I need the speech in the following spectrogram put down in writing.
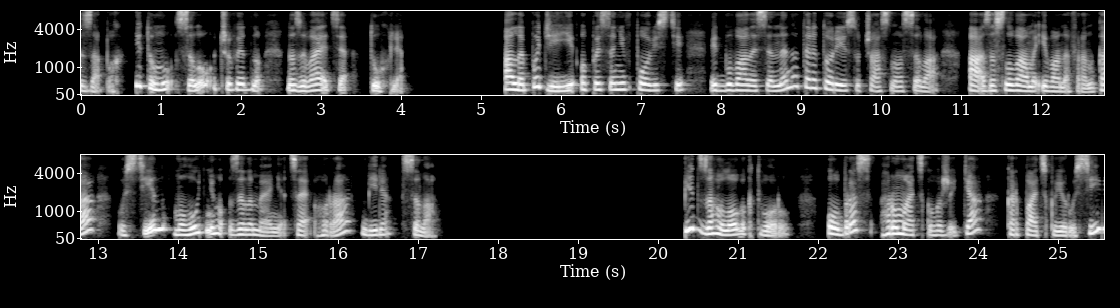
запах. І тому село, очевидно, називається Тухля. Але події, описані в повісті, відбувалися не на території сучасного села, а, за словами Івана Франка, у стін могутнього Зелеменя це гора біля села. Під заголовок твору Образ громадського життя Карпатської Русі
